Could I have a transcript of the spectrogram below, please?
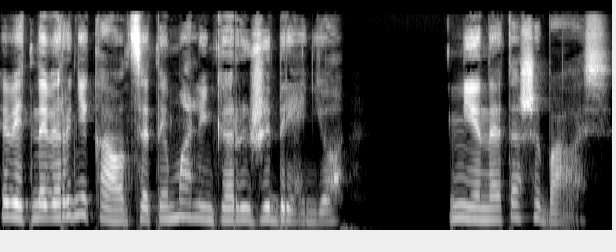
Ведь наверняка он с этой маленькой рыжей дрянью. Нинет ошибалась.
